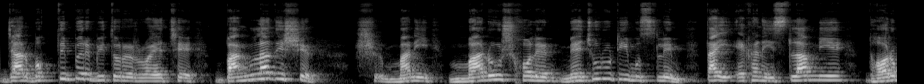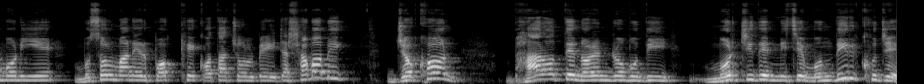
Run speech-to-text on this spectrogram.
যার বক্তব্যের ভিতরে রয়েছে বাংলাদেশের মানে মানুষ হলেন মেজরিটি মুসলিম। তাই এখানে ইসলাম নিয়ে, ধর্ম নিয়ে, মুসলমানের পক্ষে কথা চলবে, এটা স্বাভাবিক। যখন ভারতে নরেন্দ্র মোদী মসজিদের নিচে মন্দির খুঁজে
